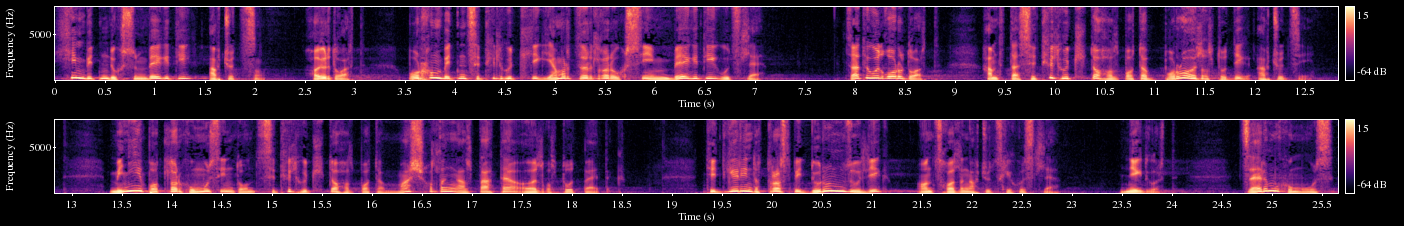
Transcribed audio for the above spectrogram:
хэн бидэнд өгсөн бэ гэдгийг авч үзсэн. Хоёрдугаарт бурхан бидэнд сэтгэл хөдлөлийг ямар зорилгоор өгсөн юм бэ гэдгийг үзлээ. За тэгвэл гуравдугаарт хамтдаа сэтгэл хөдлөлтөй холбоотой буруу ойлголтуудыг авч үзье. Миний бодлоор хүмүүсийн дунд сэтгэл хөдлөлтөй холбоотой маш олон алдаатай ойлголтууд байдаг. Тэдгээрийн дотроос би дөрвөн зүйлийг онцгойлон авч үзхийг хүслээ. Нэгдүгээрт зарим хүмүүс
